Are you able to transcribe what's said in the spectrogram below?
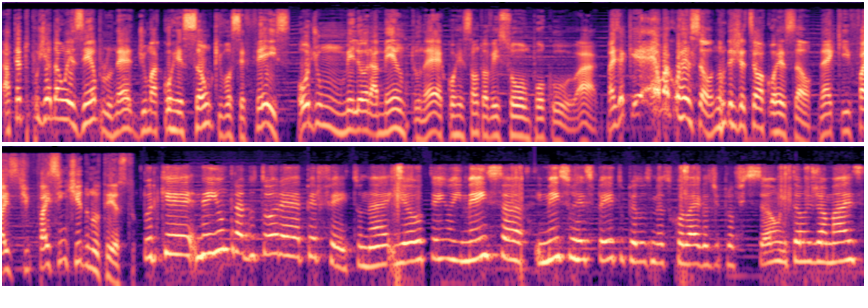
até tu podia dar um exemplo, né, de uma correção que você fez ou de um melhoramento, né? Correção talvez soa um pouco. Ah, mas é que é uma correção, não deixa de ser uma correção, né? Que faz, faz sentido no texto. Porque nenhum tradutor é perfeito, né? E eu tenho imensa, imenso respeito pelos meus colegas de profissão, então eu jamais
